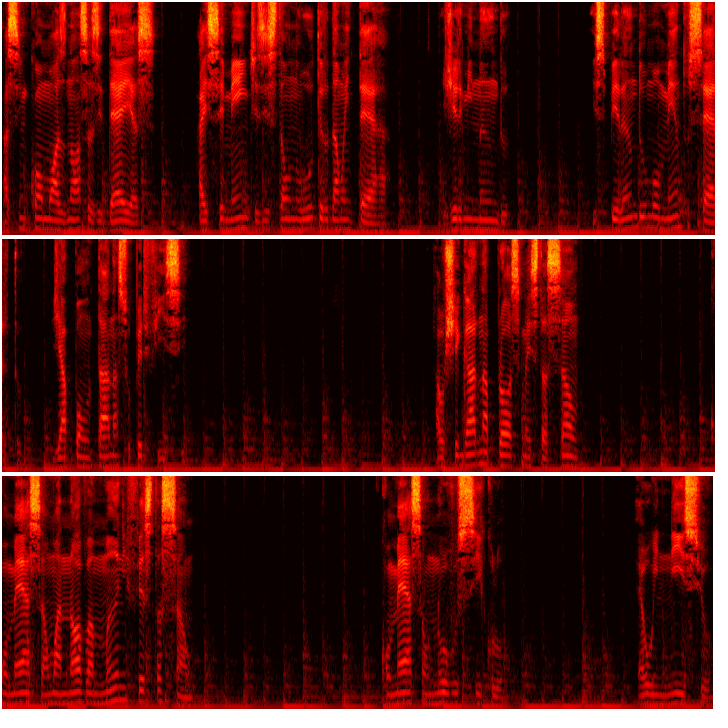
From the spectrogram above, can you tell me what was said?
Assim como as nossas ideias as sementes estão no útero da Mãe Terra, germinando, esperando o momento certo de apontar na superfície. Ao chegar na próxima estação, começa uma nova manifestação. Começa um novo ciclo. É o início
